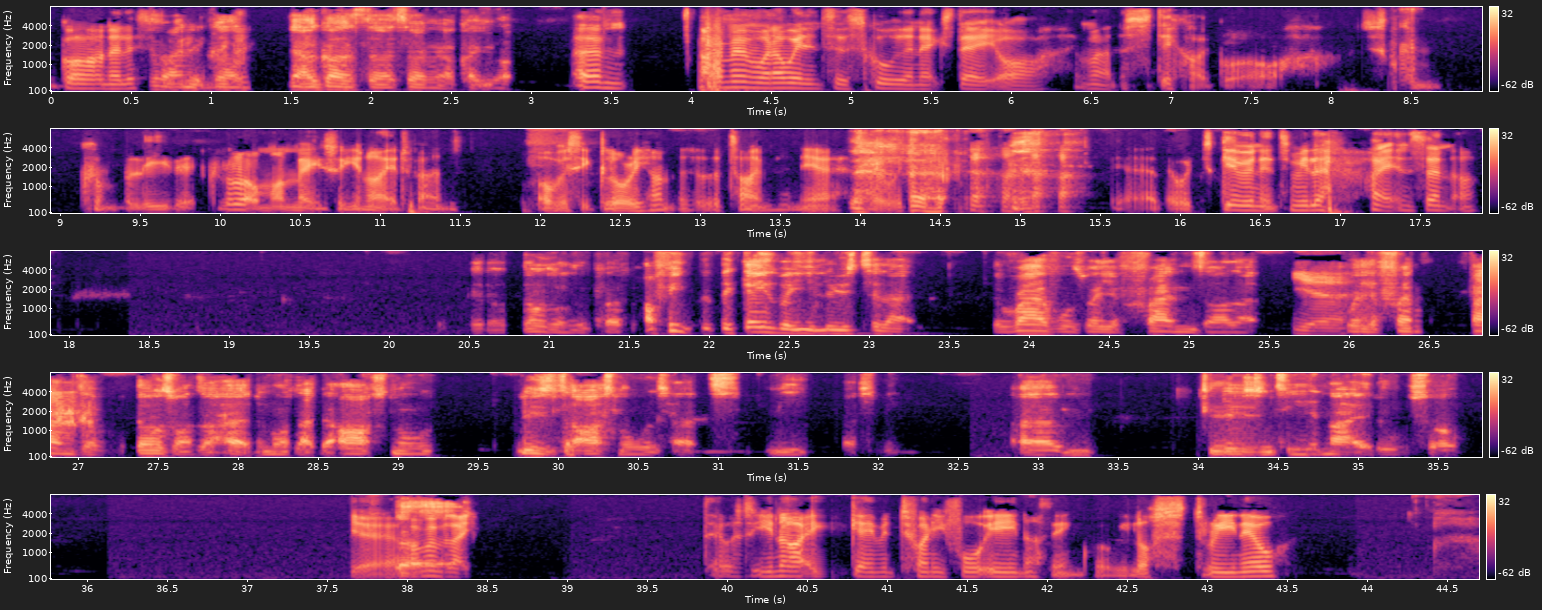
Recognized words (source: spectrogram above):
Go on, Ellis. Go on, go on. No, go on, sir. Sorry, I'll cut you up. Um, I remember when I went into school the next day. Oh man, the stick I got, oh, I just couldn't couldn't believe it. 'Cause a lot of my mates were United fans, obviously glory hunters at the time, and yeah, they were just, yeah they were just giving it to me left, right, and centre. You know, those ones are perfect. I think that the games where you lose to like the rivals, where your friends are like, yeah. where your friends fans are, those ones are hurt the most. Like the Arsenal losing to Arsenal always hurts me personally. Um, losing to United also. Yeah, Uh, I remember like there was a United game in 2014, I think, where we lost three 0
